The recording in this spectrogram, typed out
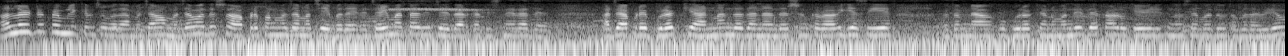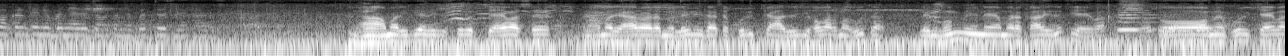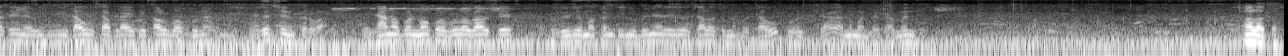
Hello YouTube family કેમ છો બધા? મજામાં મજામાં દેશો આપણે પણ મજામાં છીએ બધાને જય માતાજી, જય દ્વારકાધીશ ને આજે આપણે ભૂરખિયા હનુમાન દાદાના દર્શન કરવા આવી ગયા છીએ. તો તમને આખું ભુરખ્યાનું મંદિર દેખાડું, કેવી રીતનું છે બધું? તો બધા વિડીયોમાં કન્ટિન્યુ બન્યા રહેજો, હું તમને બધું જ દેખાડું હા, અમારી બેન સુરતથી આવ્યા છે અને અમારી હાર વાર અમે લઈ લીધા છે ચા આજે સવારમાં ઉતરા એટલે એની મમ્મી ને અમારા કાળી નથી આવ્યા. તો અમે ભૂલથી આવ્યા છીએ ને જાવું અહીંથી કાળુ બાપુના દર્શન કરવા. તો નાનો પણ નોખો વ્લોગ આવશે. તો વિડીયોમાં કન્ટિન્યુ બની રહેજો. ચાલો તમને બતાવું ચા હનુમાન દાદા મંદિર. હાલો તો.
